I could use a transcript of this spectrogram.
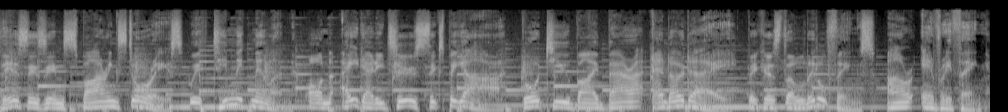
This is Inspiring Stories with Tim McMillan on 882 6PR. Brought to you by Barra and O'Day because the little things are everything.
